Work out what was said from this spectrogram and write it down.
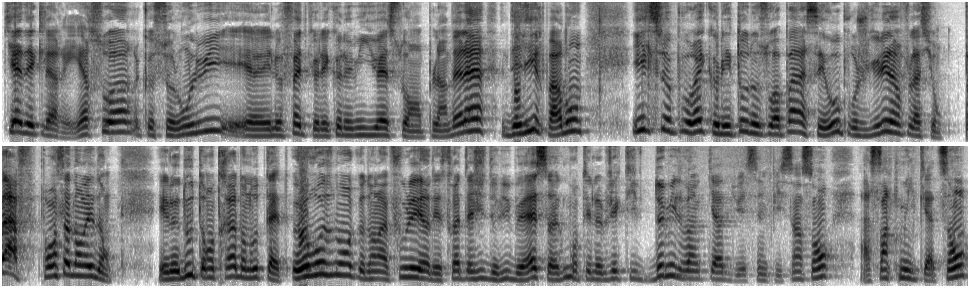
qui a déclaré hier soir que selon lui, et le fait que l'économie US soit en plein délire, délire pardon, il se pourrait que les taux ne soient pas assez hauts pour juguler l'inflation. Paf Prends ça dans les dents. Et le doute entra dans nos têtes. Heureusement que dans la foulée, un des stratégistes de l'UBS a augmenté l'objectif 2024 du S&P 500 à 5400,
